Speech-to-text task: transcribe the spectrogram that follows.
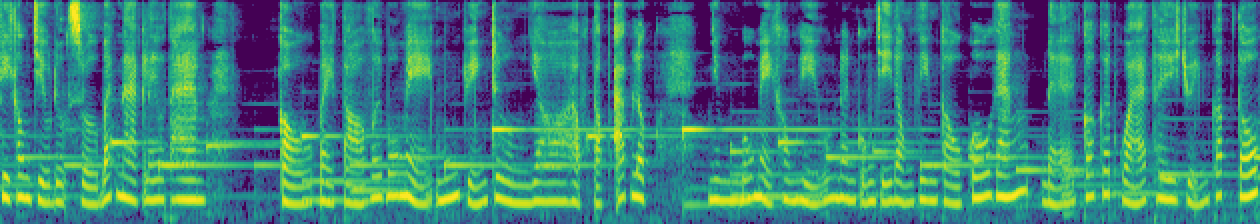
khi không chịu được sự bắt nạt leo thang, cậu bày tỏ với bố mẹ muốn chuyển trường do học tập áp lực. Nhưng bố mẹ không hiểu nên cũng chỉ động viên cậu cố gắng để có kết quả thi chuyển cấp tốt.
